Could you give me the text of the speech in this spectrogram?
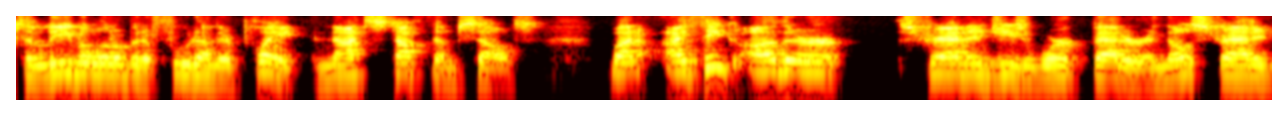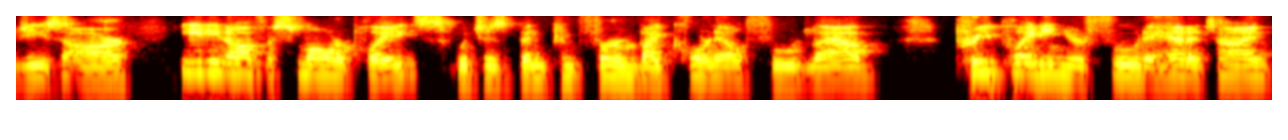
to leave a little bit of food on their plate and not stuff themselves. But I think other strategies work better. And those strategies are eating off of smaller plates, which has been confirmed by Cornell Food Lab, pre plating your food ahead of time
